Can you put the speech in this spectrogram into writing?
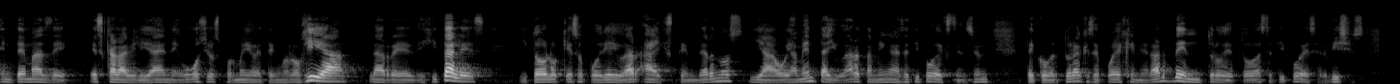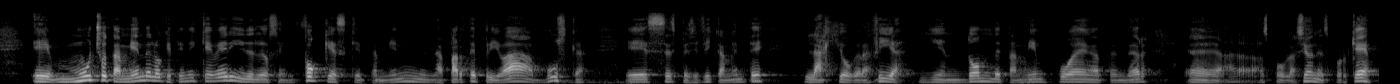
en temas de escalabilidad de negocios por medio de tecnología, las redes digitales y todo lo que eso podría ayudar a extendernos y a obviamente ayudar también a ese tipo de extensión de cobertura que se puede generar dentro de todo este tipo de servicios. Eh, mucho también de lo que tiene que ver y de los enfoques que también la parte privada busca es específicamente la geografía y en dónde también pueden atender eh, a las poblaciones. ¿Por qué?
